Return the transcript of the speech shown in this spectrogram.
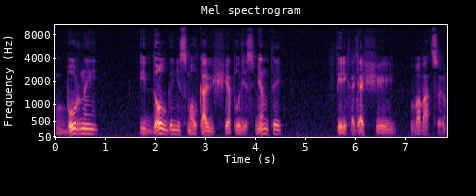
Бурные и долго не смолкающие аплодисменты, переходящие в овацию.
